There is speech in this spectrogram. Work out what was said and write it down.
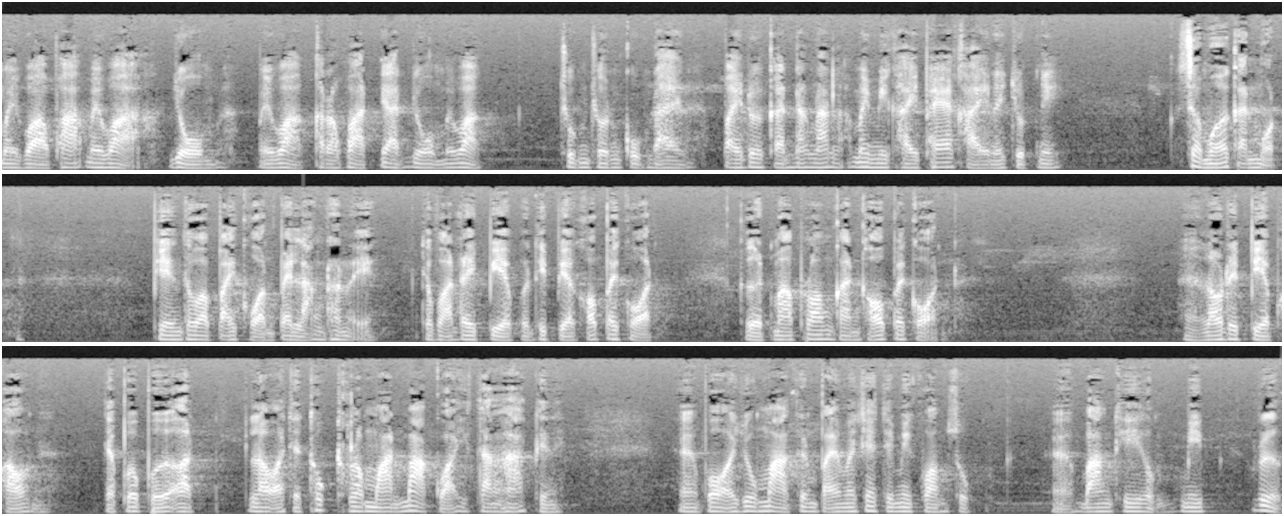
ไม่ว่าพระไม่ว่าโยม ไม่ว่ากระวาดญาติโยม ไม่ว่าชุมชนกลุ่มใดไปด้วยกันทั้งนั้นละไม่มีใครแพ้ใครในจุดนี้ เสมอกันหมด เพียงแต่ว่าไปก่อนไปหลังท่านเอง จะว่าได้เปรียบคนที่เปรียบเขาไปก่อน เกิดมาพร้อมกันเขาไปก่อน เราได้เปรียบเขาแต่เพอเพออาจเราอาจจะทุกข์ทรมานมากกว่าอีกต่างหากทีนี้พออายุมากขึ้นไปไม่ใช่จะมีความสุขบางทีก็มีเรื่อง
